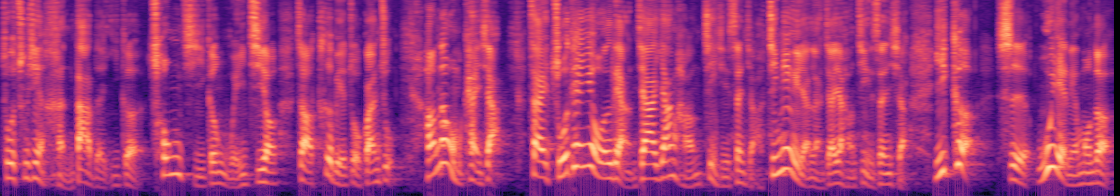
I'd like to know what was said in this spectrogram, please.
就会出现很大的一个冲击跟危机哦，这要特别做关注。好，那我们看一下，在昨天又有两家央行进行升息，今天又有两家央行进行升息，一个是五眼联盟的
